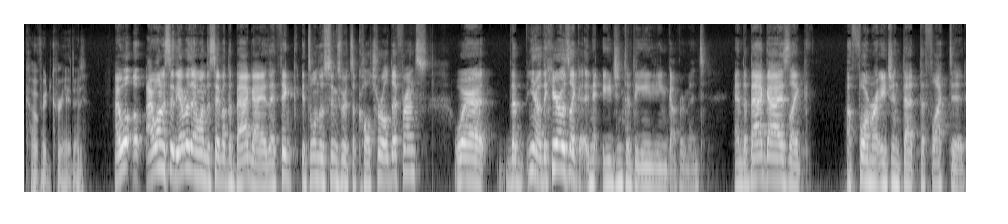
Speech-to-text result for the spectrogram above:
covid created I will. I want to say the other thing I wanted to say about the bad guy is I think it's one of those things where it's a cultural difference where the you know the hero is like an agent of the Indian government and the bad guy is like a former agent that deflected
